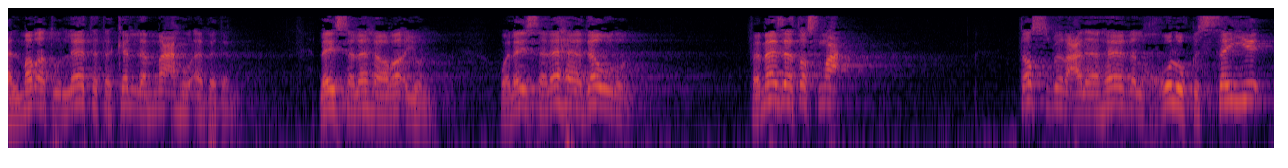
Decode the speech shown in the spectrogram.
المرأة لا تتكلم معه أبدا. ليس لها رأي وليس لها دور. فماذا تصنع؟ تصبر على هذا الخلق السيء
